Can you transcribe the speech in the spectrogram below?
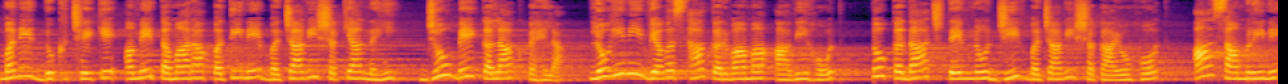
મને દુઃખ છે કે અમે તમારા પતિને બચાવી શક્યા નહીં. જો બે કલાક પહેલા લોહીની વ્યવસ્થા કરવામાં આવી હોત, તો કદાચ તેમનો જીવ બચાવી શકાયો હોત. આ સાંભળીને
